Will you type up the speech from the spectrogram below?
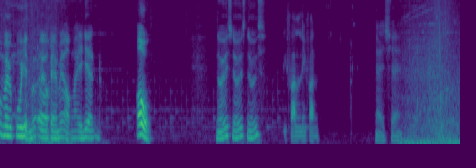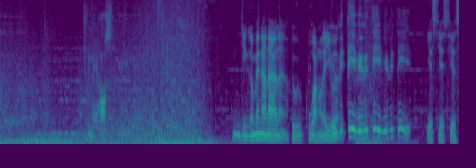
ทำไมกูเห็นว่าเออโอเคไม่ออกไอ้เหี้ยโอ้ nice nice nice รีฟันรีฟันใช่ใช่ไม่ออกจริงๆก็ไม่น่าได้แล้วแหละคือกูหวังอะไรอยู่บิวอะ ฟิตี้บิวฟิตี้บิวฟิตี้ yes yes yes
